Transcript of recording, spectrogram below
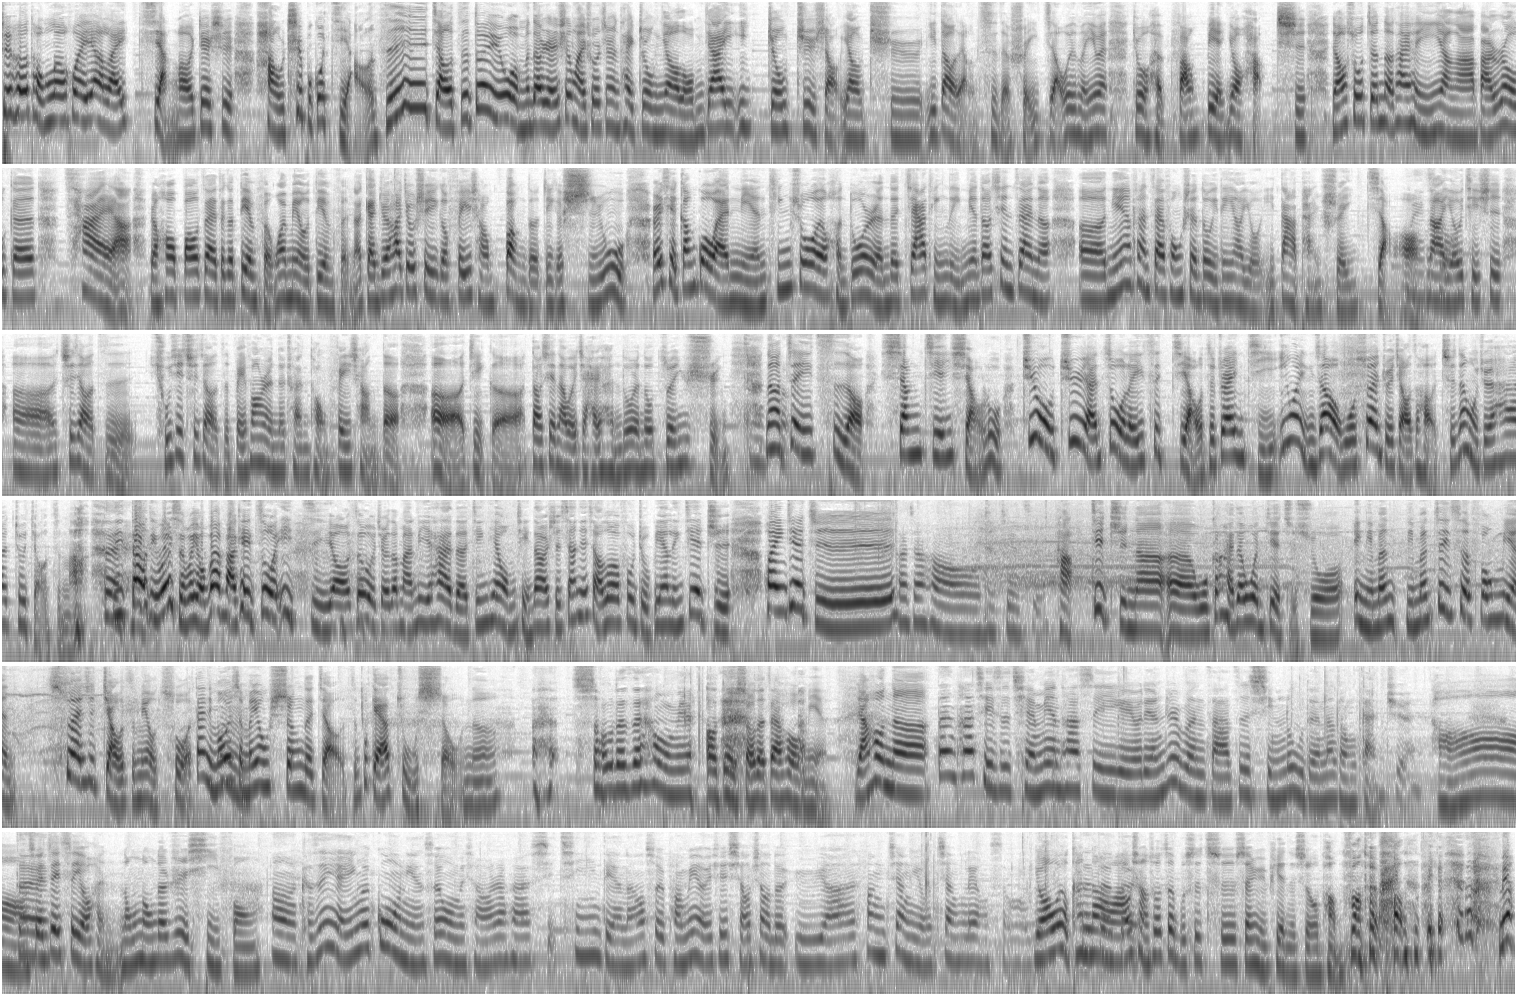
吃喝同乐会要来讲哦，这是好吃不过饺子。饺子对于我们的人生来说真的太重要了。我们家一周至少要吃一到两次的水饺，为什么？因为就很方便又好吃。然后说真的，它也很营养啊，把肉跟菜啊，然后包在这个淀粉外面有淀粉啊，感觉它就是一个非常棒的这个食物。而且刚过完年，听说有很多人的家庭里面到现在呢，呃，年夜饭再丰盛都一定要有一大盘水饺哦。那尤其是呃吃饺子，除夕吃饺子，北方人的传统非常的呃这个到现在为止还有很多人都遵循。那这一次哦，乡间小路就居然做了一次饺子专辑，因为你知道，我虽然觉得饺子好吃，但我觉得它就饺子嘛，你到底为什么有办法可以做一集哦？所以我觉得蛮厉害的。今天我们请到的是乡间小路的副主编林戒指，欢迎戒指。大家好，我是戒指。好，戒指呢？呃，我刚还在问戒指说，哎，你们你们这次的封面虽然是饺子没有错，但你们为什么用生的饺子，不给它煮熟呢？熟的在后面。哦，对，熟的在后面。然后呢？但它其实前面它是一个有点日本杂志行路的那种感觉哦，对，所以这次有很浓浓的日系风。嗯，可是也因为过年，所以我们想要让它喜庆一点，然后所以旁边有一些小小的鱼啊，放酱油、酱料什么的。有啊，我有看到啊，我想说这不是吃生鱼片的时候旁放在旁边，没有。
